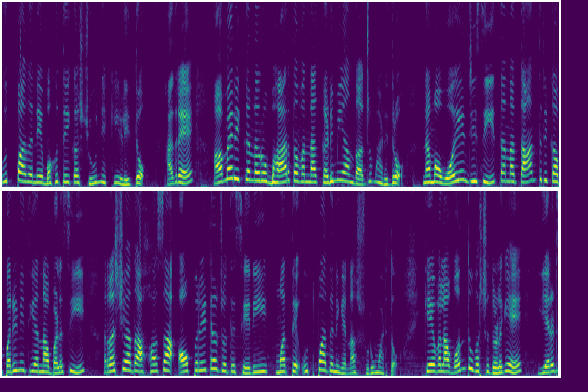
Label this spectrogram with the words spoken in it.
ಉತ್ಪಾದನೆ ಬಹುತೇಕ ಶೂನ್ಯಕ್ಕೆ ಇಳಿತು ಆದರೆ ಅಮೆರಿಕನ್ನರು ಭಾರತವನ್ನ ಕಡಿಮೆ ಅಂದಾಜು ಮಾಡಿದ್ರು. ನಮ್ಮ ಒಎನ್ ಜಿ ಸಿ ತನ್ನ ತಾಂತ್ರಿಕ ಪರಿಣಿತಿಯನ್ನು ಬಳಸಿ ರಷ್ಯಾದ ಹೊಸ ಆಪರೇಟರ್ ಜೊತೆ ಸೇರಿ ಮತ್ತೆ ಉತ್ಪಾದನೆಯನ್ನು ಶುರು ಮಾಡಿತು. ಕೇವಲ ಒಂದು ವರ್ಷದೊಳಗೆ ಎರಡ್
